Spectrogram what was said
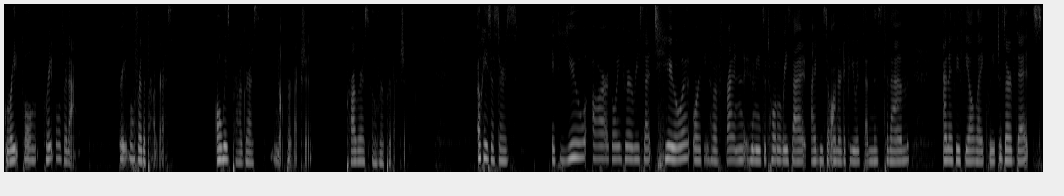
grateful, grateful for that. Grateful for the progress. Always progress, not perfection. Progress over perfection. Okay, sisters, if you are going through a reset too, or if you have a friend who needs a total reset, I'd be so honored if you would send this to them. And if you feel like we've deserved it,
